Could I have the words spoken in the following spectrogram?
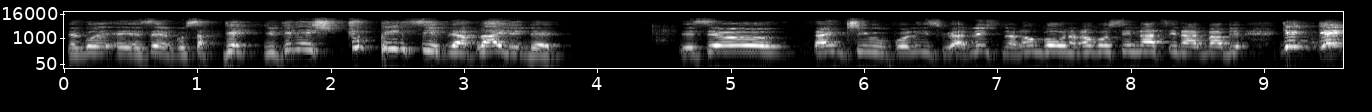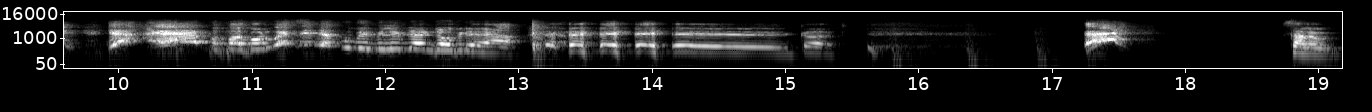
They go uh, say go then you get a stupid see if they are blinding them. They say, Oh, thank you, police. We are listening. I don't go, I don't go see nothing at my Then then yeah, eh, Papa God, where see them could be believe them dog there? God. Eh? Salon.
